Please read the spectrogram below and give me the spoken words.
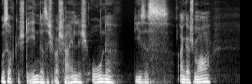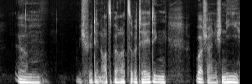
Muss auch gestehen, dass ich wahrscheinlich ohne dieses Engagement, ähm, mich für den Ortsberat zu betätigen, wahrscheinlich nie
